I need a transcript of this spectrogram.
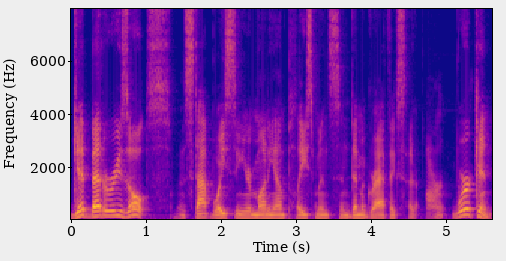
get better results and stop wasting your money on placements and demographics that aren't working.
